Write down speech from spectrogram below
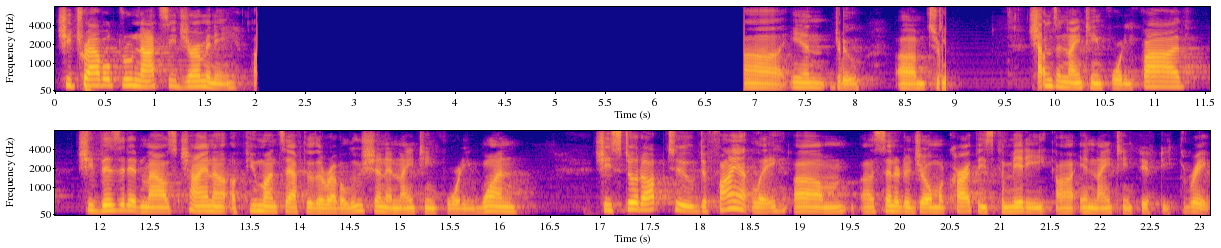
She traveled through Nazi Germany uh, in um, to she in 1945. She visited Mao's China a few months after the revolution in 1941. She stood up to defiantly um, uh, Senator Joe McCarthy's committee uh, in 1953.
